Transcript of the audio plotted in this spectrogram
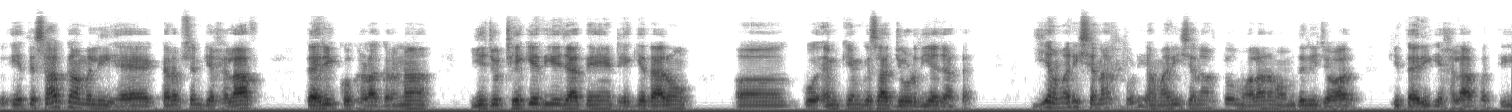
तो एहतसाब का अमली है करप्शन के खिलाफ तहरीक को खड़ा करना। ये जो ठेके दिए जाते हैं ठेकेदारों को एम के एम के साथ जोड़ दिया जाता है। ये हमारी शनाख्त थोड़ी हमारी शनाख्त तो मौलाना मोहम्मद अली जवाहर की तहरीक खिलाफत थी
